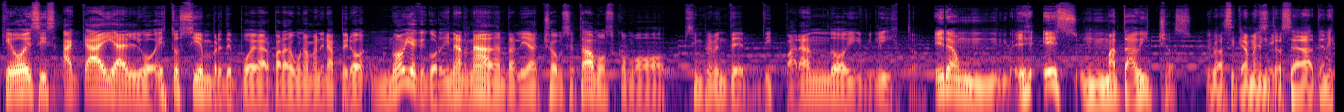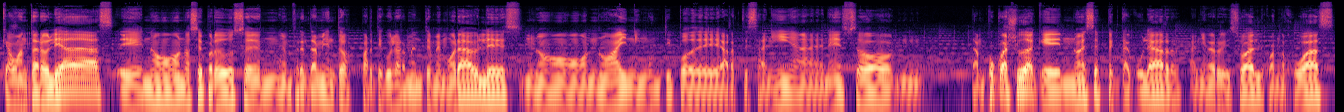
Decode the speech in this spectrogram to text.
que vos decís, acá hay algo, esto siempre te puede agarpar de alguna manera, pero no había que coordinar nada en realidad, Chops, estábamos como simplemente disparando y listo. Era un. Es, es un matabichos, básicamente. Sí. O sea, tenés que aguantar oleadas, eh, no, no se producen enfrentamientos particularmente memorables, no, no hay ningún tipo de artesanía en eso. Mm, Tampoco ayuda que no es espectacular a nivel visual cuando jugás.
